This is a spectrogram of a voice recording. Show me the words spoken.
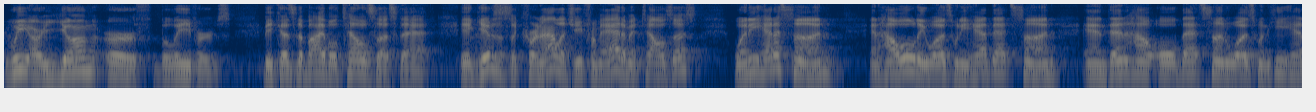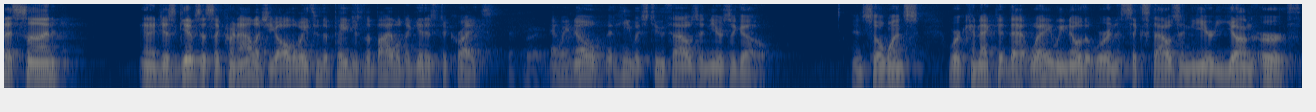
We are young earth believers because the Bible tells us that. It gives us a chronology from Adam, it tells us when he had a son and how old he was when he had that son, and then how old that son was when he had a son. And it just gives us a chronology all the way through the pages of the Bible to get us to Christ. Right. And we know that he was 2,000 years ago. And so once we're connected that way. We know that we're in a 6,000 year young earth.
